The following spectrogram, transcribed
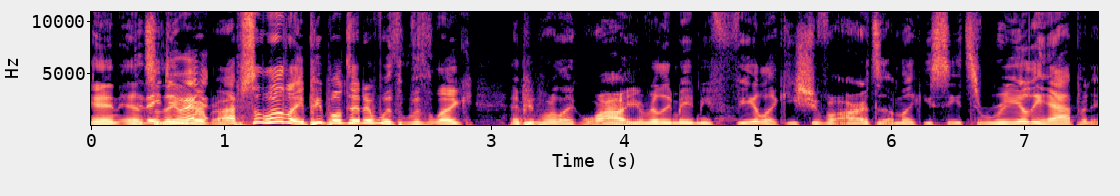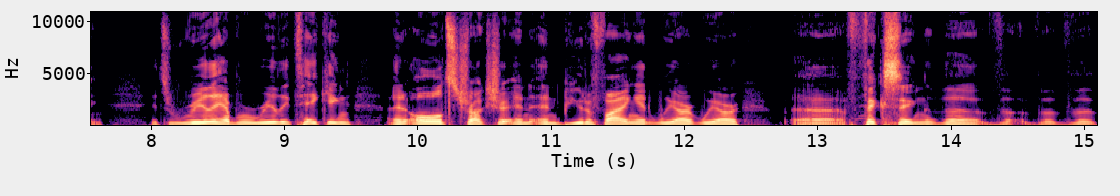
And and Did so they they do it? remember absolutely. People did it with with like, and people were like, "Wow, you really made me feel like Yishuv Haaretz." I'm like, you see, it's really happening. It's really we're really taking an old structure and and beautifying it. We are we are uh, fixing the the, the the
